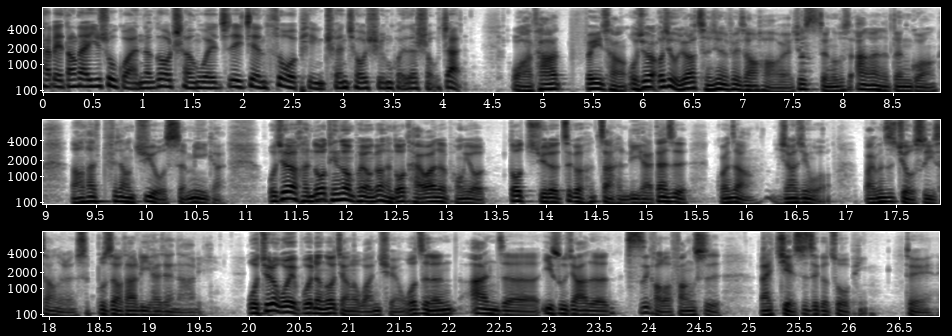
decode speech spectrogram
台北当代艺术馆能够成为这件作品全球巡回的首站。哇，它非常，我觉得，而且我觉得它呈现的非常好，哎，就是整个都是暗暗的灯光，然后它非常具有神秘感。我觉得很多听众朋友跟很多台湾的朋友都觉得这个展很厉害，但是馆长，你相信我，百分之九十以上的人是不知道他厉害在哪里。我觉得我也不会能够讲的完全，我只能按着艺术家的思考的方式来解释这个作品。对，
